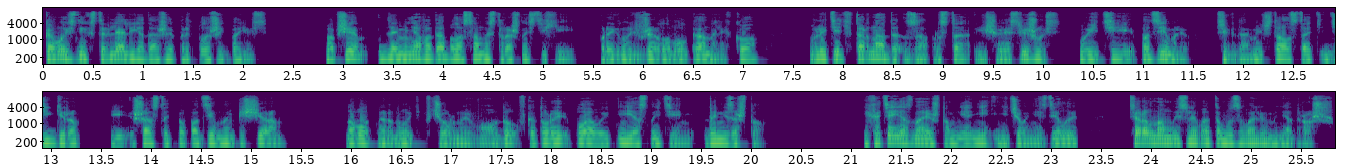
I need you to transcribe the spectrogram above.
Кого из них стреляли, я даже предположить боюсь. Вообще, для меня вода была самой страшной стихией. Прыгнуть в жерло вулкана легко. Влететь в торнадо запросто, еще я свяжусь. Уйти под землю. Всегда мечтал стать диггером и шастать по подземным пещерам. Но вот нырнуть в черную воду, в которой плавают неясные тени, да ни за что. И хотя я знаю, что мне они ничего не сделают, все равно мысли об этом вызывали у меня дрожь.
